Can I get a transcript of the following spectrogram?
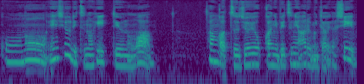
この演習率の日っていうのは、3月14日に別にあるみたいだし、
